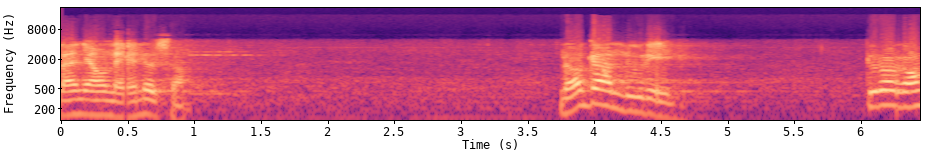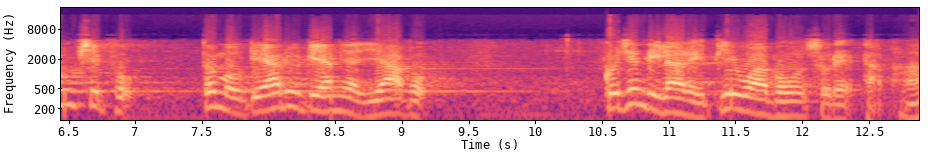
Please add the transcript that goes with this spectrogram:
လမ်းကြောင်းလဲလို့ဆိုလောကလူတွေသူတော်ကောင်းဖြစ်ဖို့သို့မဟုတ်တရားဓုတရားမြတ်ရဖို့ကိုချင်းသီလတွေပြေဝဖို့ဆိုတဲ့အခါမှာ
